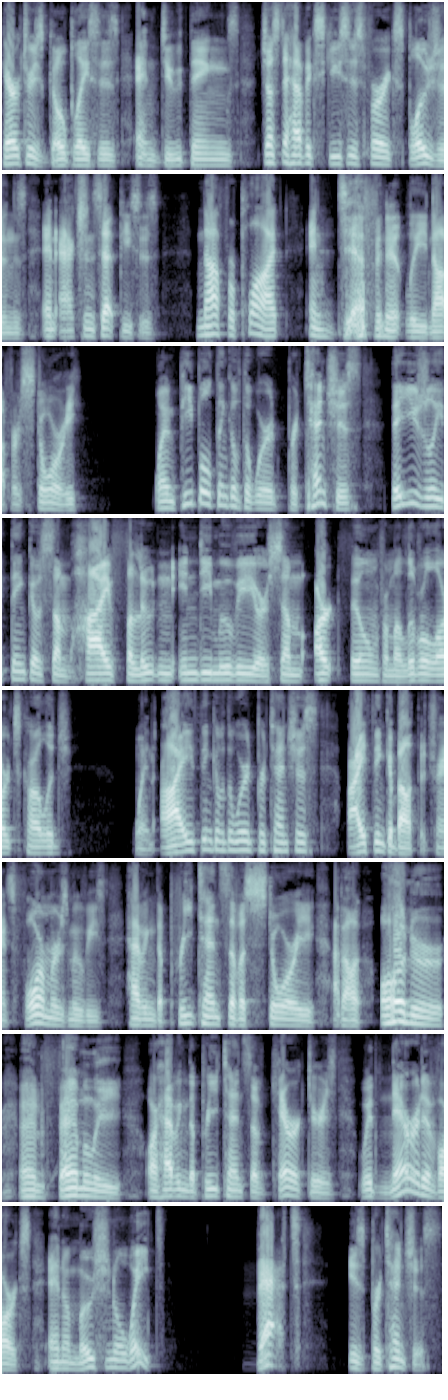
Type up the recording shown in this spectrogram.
Characters go places and do things just to have excuses for explosions and action set pieces, not for plot, and definitely not for story. When people think of the word pretentious, they usually think of some highfalutin indie movie or some art film from a liberal arts college. When I think of the word pretentious, I think about the Transformers movies having the pretense of a story about honor and family, or having the pretense of characters with narrative arcs and emotional weight. That is pretentious.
